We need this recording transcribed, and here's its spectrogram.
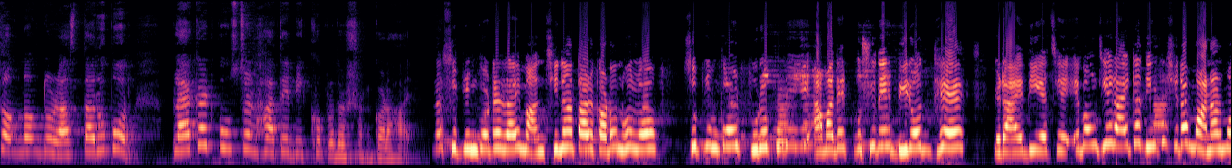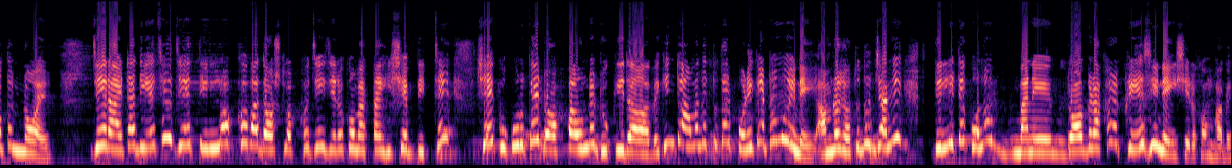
সংলগ্ন রাস্তার উপর প্ল্যাকার্ড পোস্টার হাতে বিক্ষোভ প্রদর্শন করা হয়। সুপ্রিম কোর্টের রায় মানছি না, তার কারণ হলো সুপ্রিম কোর্ট পুরোপুরি আমাদের পশুদের বিরুদ্ধে রায় দিয়েছে এবং যে রায়টা দিয়েছে সেটা মানার মতো নয়। যে রায়টা দিয়েছে যে তিন লক্ষ বা দশ লক্ষ যে যেরকম একটা হিসেব দিচ্ছে, সেই কুকুরকে ডগ পাউন্ডে ঢুকিয়ে দেওয়া হবে। কিন্তু আমাদের তো তার পরিকাঠামোই নেই। আমরা যতদূর জানি, দিল্লিতে কোনো মানে ডগ রাখার ক্রেজই নেই সেরকম ভাবে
